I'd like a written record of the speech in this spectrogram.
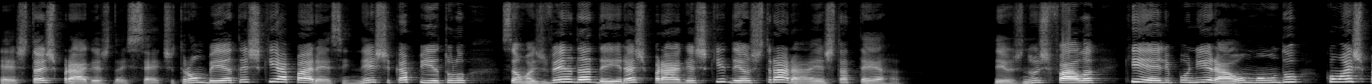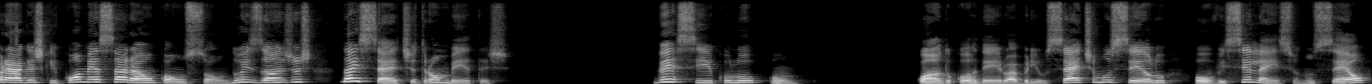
Estas pragas das sete trombetas que aparecem neste capítulo são as verdadeiras pragas que Deus trará a esta terra. Deus nos fala que ele punirá o mundo com as pragas que começarão com o som dos anjos das sete trombetas. Versículo 1 quando o cordeiro abriu o sétimo selo, houve silêncio no céu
